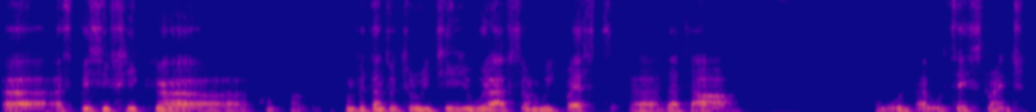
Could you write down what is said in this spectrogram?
uh, a specific uh, competent authority, you will have some requests uh, that are, I would say, strange.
